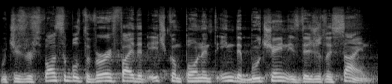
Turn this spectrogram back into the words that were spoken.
which is responsible to verify that each component in the boot chain is digitally signed.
